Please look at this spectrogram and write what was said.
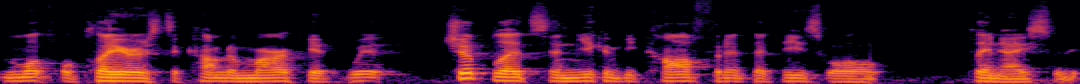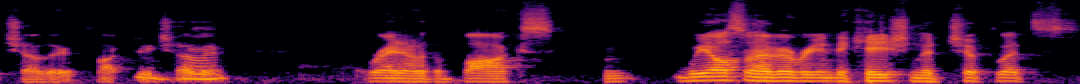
multiple players to come to market with chiplets and you can be confident that these will play nice with each other, talk to each mm-hmm. other right out of the box. We also have every indication that chiplets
